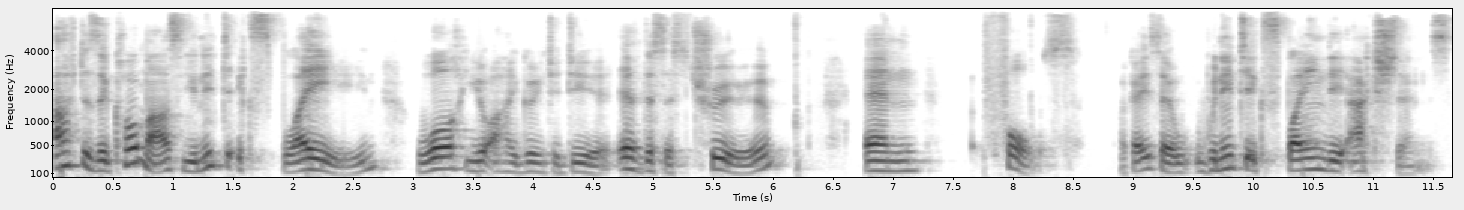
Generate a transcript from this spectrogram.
after the commas, you need to explain what you are going to do if this is true and false. Okay, so we need to explain the actions.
